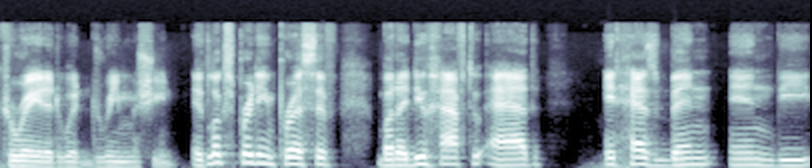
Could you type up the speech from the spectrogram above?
created with Dream Machine. It looks pretty impressive, but I do have to add, it has been in the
